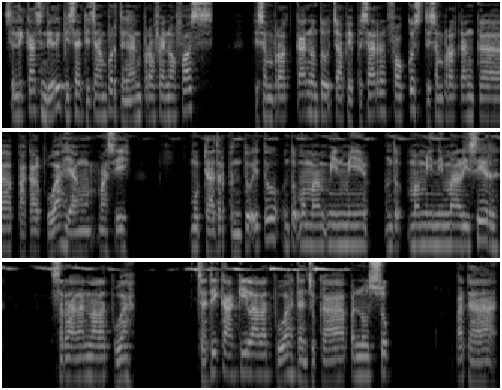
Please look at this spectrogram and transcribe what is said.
Silika sendiri bisa dicampur dengan profenofos, disemprotkan untuk cabai besar, fokus disemprotkan ke bakal buah yang masih mudah terbentuk itu untuk, memimi, untuk meminimalisir serangan lalat buah. Jadi kaki lalat buah dan juga penusuk pada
